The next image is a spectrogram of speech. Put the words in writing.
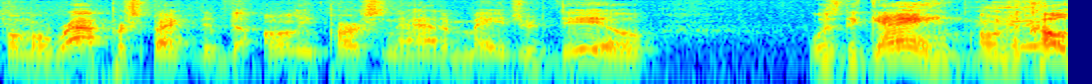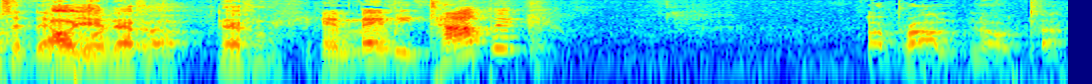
from a rap perspective, the only person that had a major deal was the game on the coast at that Oh point. yeah, definitely, definitely. And maybe Topic? Or probably no. Top,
